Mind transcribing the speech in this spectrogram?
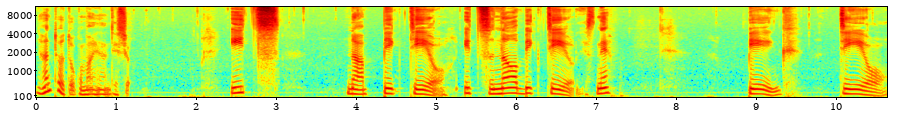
なんて男前なんでしょう。It's not big deal. It's not big deal ですね。big deal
